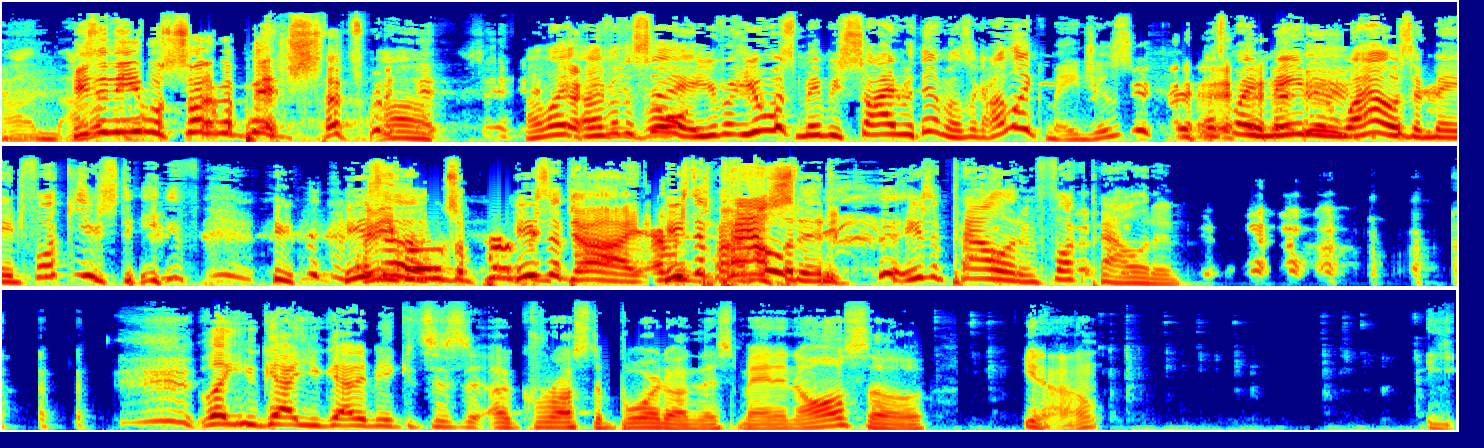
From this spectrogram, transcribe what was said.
Um, he's like- an evil son of a bitch. That's what is. I like. I was about to say you, you almost made me side with him. I was like, I like mages. That's my main in WoW is a mage. Fuck you, Steve. He's he a a he's a- die. he's a paladin. he's a paladin. Fuck paladin. like you got you got to be consistent across the board on this man and also you know y-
